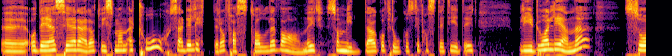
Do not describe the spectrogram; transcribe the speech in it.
Uh, og det jeg ser er at hvis man er to, så er det lettere å fastholde vaner som middag og frokost til faste tider. Blir du alene, så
